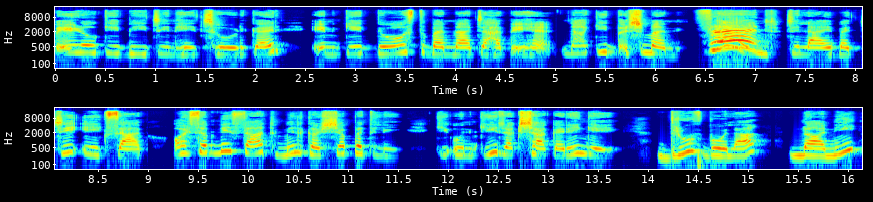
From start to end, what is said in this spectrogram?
पेड़ों के बीच इन्हें छोड़कर इनके दोस्त बनना चाहते हैं ना कि दुश्मन। फ्रेंड चिल्लाए बच्चे एक साथ और सबने साथ मिलकर शपथ ली कि उनकी रक्षा करेंगे। ध्रुव बोला नानी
